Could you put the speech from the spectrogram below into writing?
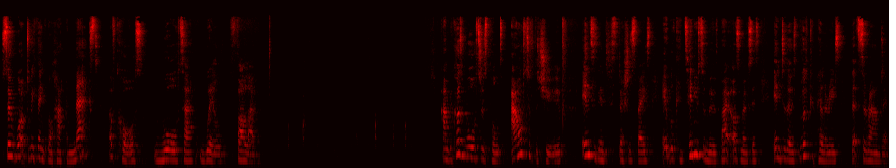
So what do we think will happen next? Of course, water will follow. And because water is pulled out of the tube, into the interstitial space, it will continue to move by osmosis into those blood capillaries that surround it.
